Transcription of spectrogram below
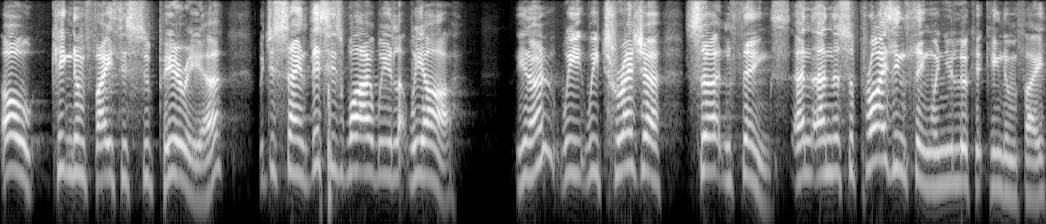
oh, kingdom faith is superior. We're just saying this is why we, we are. You know, we, we treasure certain things. And, and the surprising thing when you look at kingdom faith,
